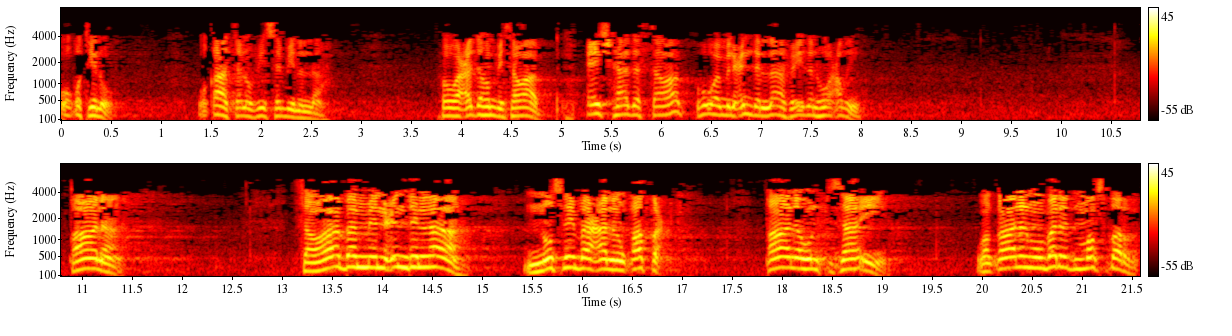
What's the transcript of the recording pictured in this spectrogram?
وقتلوا وقاتلوا في سبيل الله. فوعدهم بثواب. إيش هذا الثواب؟ هو من عند الله فإذا هو عظيم. قال ثوابا من عند الله. نصب على القطع. قاله الكسائي وقال المبرد مصدر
